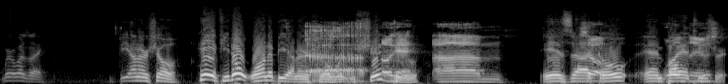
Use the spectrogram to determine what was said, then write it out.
where was I? Be on our show. Hey, if you don't want to be on our show, what you should Okay. do Um, is uh, So, go and buy a news. T-shirt.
